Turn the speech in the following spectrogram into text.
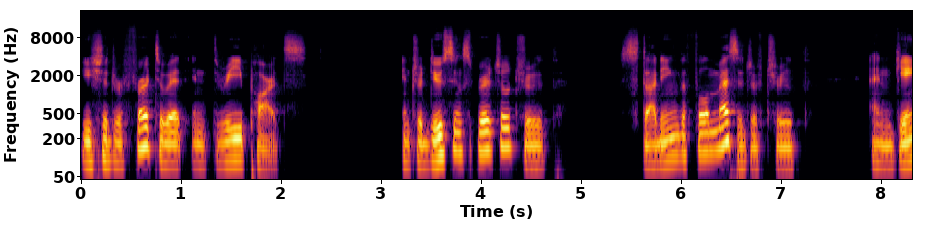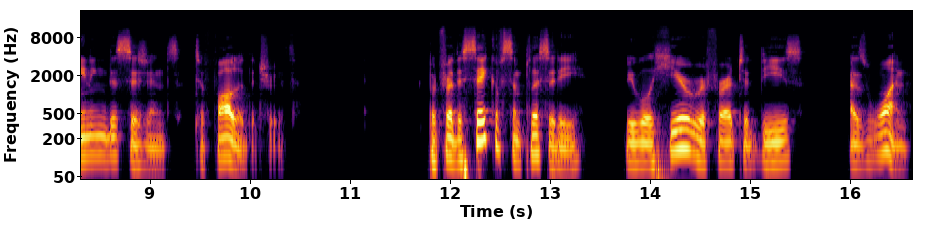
you should refer to it in three parts introducing spiritual truth, studying the full message of truth, and gaining decisions to follow the truth. But for the sake of simplicity, we will here refer to these as one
